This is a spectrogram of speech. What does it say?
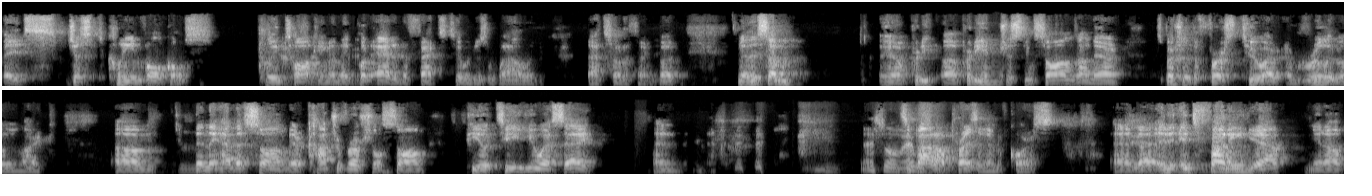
it's just clean vocals, clean talking, and they put added effects to it as well, and that sort of thing. But you know, there's some you know pretty uh, pretty interesting songs on there, especially the first two. I, I really really like. Um, Mhm. Then they have that song, their controversial song, "POT USA," and That's all. it's that about was- our president, of course. And uh, it, it's funny, yeah, you know,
